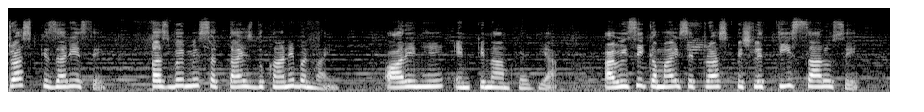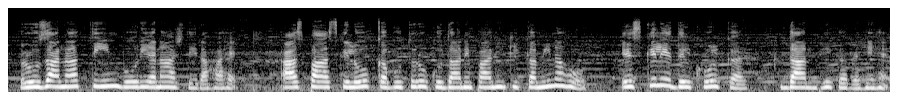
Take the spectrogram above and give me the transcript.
ट्रस्ट के ज़रिए से कस्बे में 27 दुकानें बनवाई और इन्हें इनके नाम कर दिया। अब इसी कमाई से ट्रस्ट पिछले 30 सालों से रोज़ाना तीन बोरी अनाज दे रहा है। आसपास के लोग कबूतरों को दाने पानी की कमी न हो, इसके लिए दिल खोल कर दान भी कर रहे हैं।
